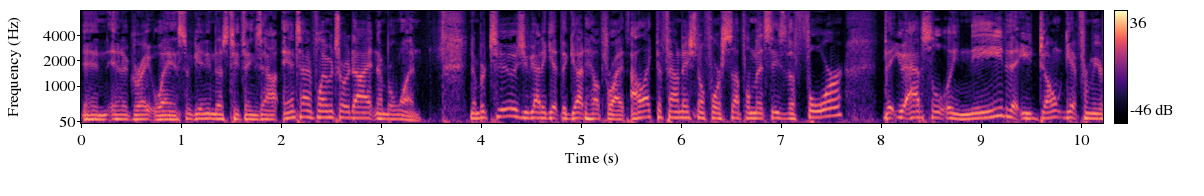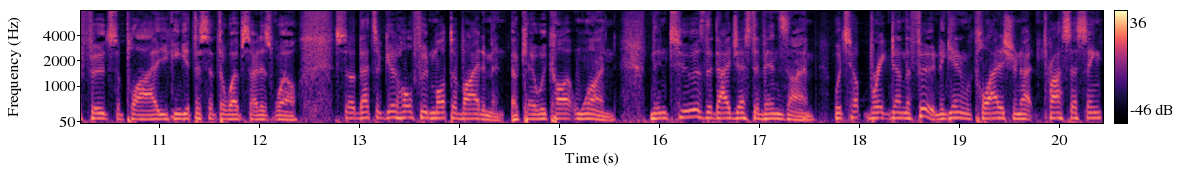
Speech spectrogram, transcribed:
in, in a great way. And so getting those two things out. Anti-inflammatory diet, number one. Number two is you've got to get the gut health right. I like the foundational four supplements. These are the four that you absolutely need that you don't get from your food supply. You can get this at the website as well. So that's a good whole food multivitamin. Okay, we call it one. Then two is the digestive enzyme, which help break down the food. And again, with colitis, you're not processing,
